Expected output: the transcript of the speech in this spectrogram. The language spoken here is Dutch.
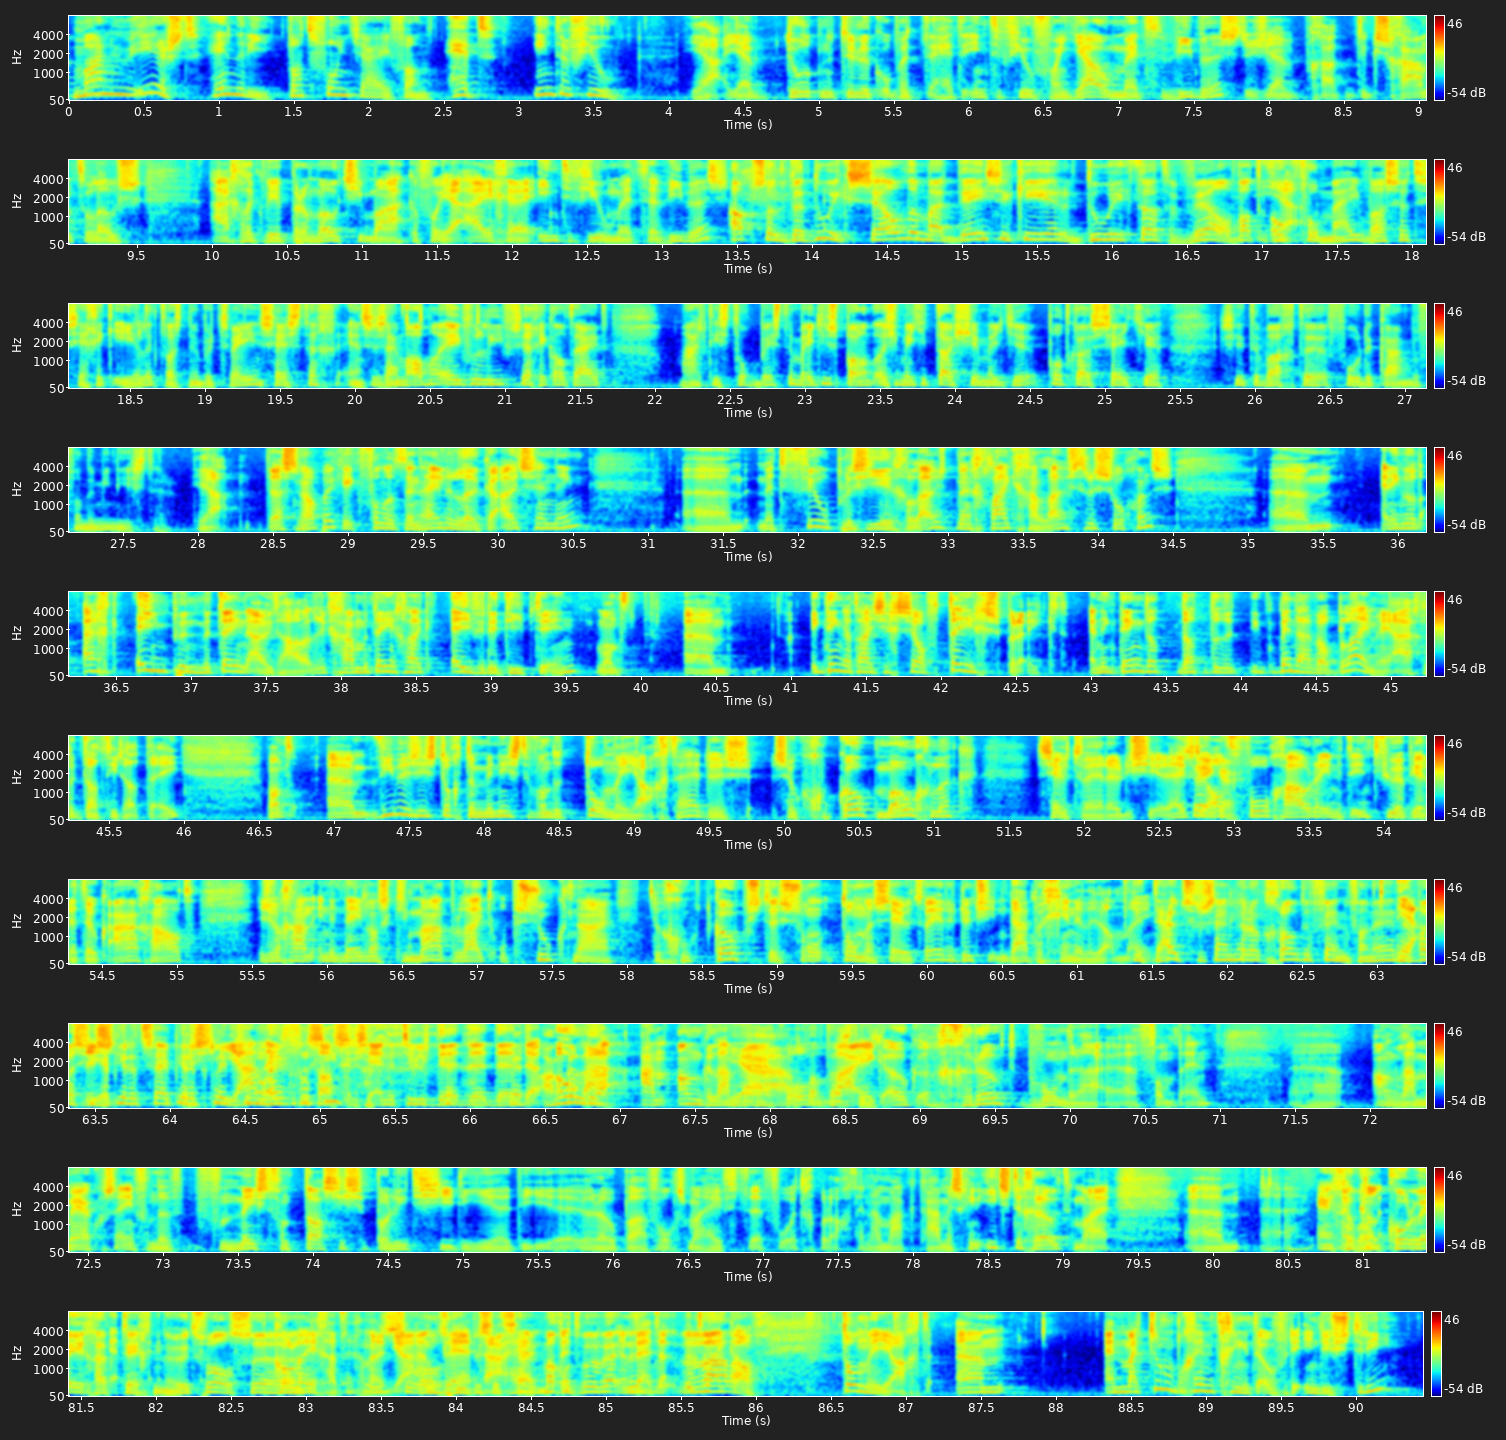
Maar nu eerst, Henry, wat vond jij van het interview? Ja, jij doelt natuurlijk op het, het interview van jou met Wiebes. Dus jij gaat natuurlijk schaamteloos eigenlijk weer promotie maken voor je eigen interview met uh, Wiebes. Absoluut, dat doe ik zelden, maar deze keer doe ik dat wel. Wat ook voor mij was het, zeg ik eerlijk, was nummer 62. En ze zijn me allemaal even lief, zeg ik altijd. Maar het is toch best een beetje spannend als je met je tasje, met je podcastsetje zit te wachten voor de Kamer van de Minister. Ja, dat snap ik. Ik vond het een hele leuke uitzending. Ehm, met veel plezier geluisterd. Ben gelijk gaan luisteren s ochtends. Ehm, en ik wilde eigenlijk één punt meteen uithalen. Dus ik ga meteen gelijk even de diepte in. Want ehm, ik denk dat hij zichzelf tegenspreekt. En ik denk dat, dat, dat ik ben daar wel blij mee eigenlijk dat hij dat deed. Want Wiebes is toch de minister van de tonnenjacht. Hè? Dus zo goedkoop mogelijk CO2 reduceren. Heeft Zeker. hij altijd volgehouden. In het interview heb je dat ook aangehaald. Dus we gaan in het Nederlands klimaatbeleid op zoek naar de goedkoopste tonnen CO2-reductie. En daar beginnen we dan mee. De Duitsers zijn er ook grote fan van. Hè? Daar was dus- heb je dat, heb je dat precies, clipje ja, nog nee, even fantastisch. gezien? En natuurlijk de, de, de, de Angela. ode aan Angela Ja, Merkel, waar ik ook een groot bewonderaar eh, van ben. Eh, Angela Merkel is een van de, van de meest fantastische politici die, eh, die eh, Europa volgens mij heeft eh, voortgebracht. En nou maak ik haar misschien iets te groot, maar... ehm, eh, En gewoon collega-techneut, zoals... collega tegenoit. Ja, zoals beta. hè, Maar goed, we, we, wijken af. Tonnenjacht. Ehm, en, maar toen op een gegeven moment ging het over de industrie.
